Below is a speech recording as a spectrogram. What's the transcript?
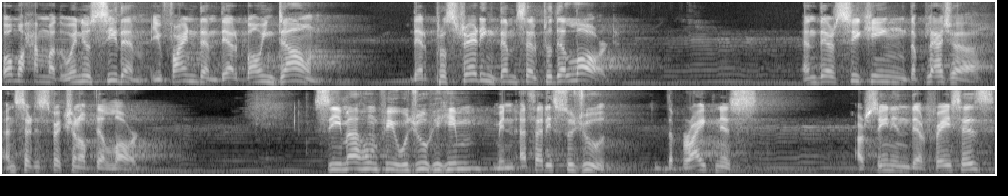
O Muhammad, when you see them, you find them, they are bowing down. They are prostrating themselves to their Lord. And they are seeking the pleasure and satisfaction of their Lord. Simahum fi wujuhihim min athari sujud. The brightness are seen in their faces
